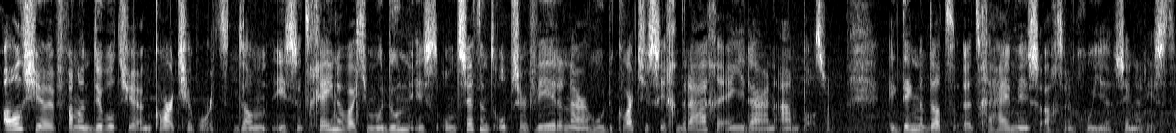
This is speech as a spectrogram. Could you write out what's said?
als je van een dubbeltje een kwartje wordt, dan is hetgene wat je moet doen, is ontzettend observeren naar hoe de kwartjes zich gedragen en je daaraan aanpassen. Ik denk dat dat het geheim is achter een goede scenarist.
